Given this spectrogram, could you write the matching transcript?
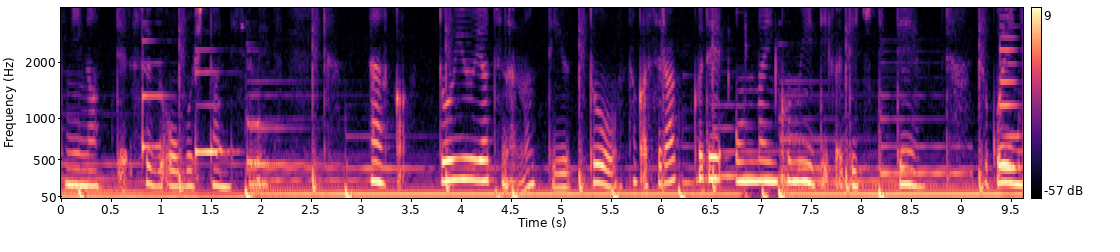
気になってすぐ応募したんですよね。なんかどういうやつなのっていうとなんか Slackでオンラインコミュニティができててそこで日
